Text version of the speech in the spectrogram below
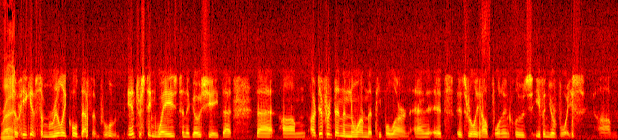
right. So he gives some really cool, def- interesting ways to negotiate that that um, are different than the norm that people learn, and it's it's really helpful. and It includes even your voice. Um,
